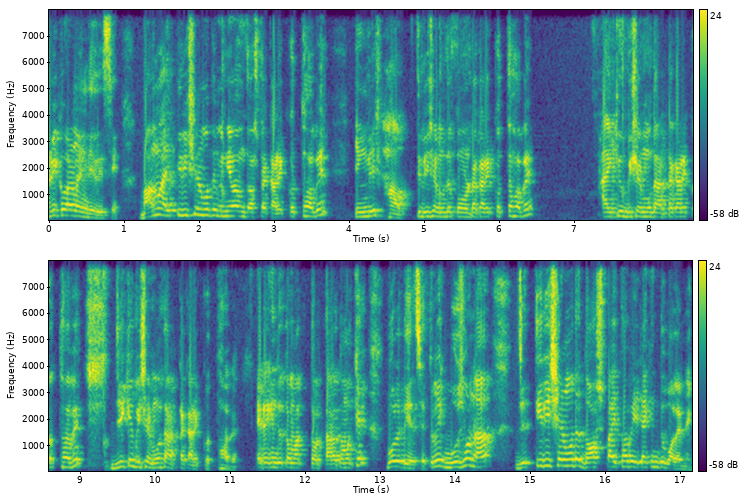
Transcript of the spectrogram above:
রিকোয়ারমেন্ট দিয়ে দিছি বাংলায় তিরিশের মধ্যে মিনিমাম দশটা কারেক্ট করতে হবে ইংলিশ হাফ তিরিশের মধ্যে পনেরোটা কারেক্ট করতে হবে আইকিউ বিশের মধ্যে আটটা কারেক্ট করতে হবে জিকে বিশের মধ্যে আটটা কারেক্ট করতে হবে। এটা কিন্তু তোমার তো- তারা তোমাকে বলে দিয়েছে। তুমি বুঝো না যে তিরিশের মধ্যে দশ পাইতে হবে, এটা কিন্তু বলে নাই।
